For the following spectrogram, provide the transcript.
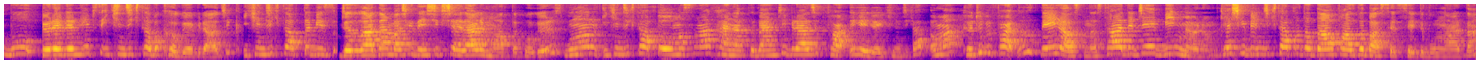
bu görevlerin hepsi ikinci kitaba kalıyor birazcık. İkinci kitapta biz cadılardan başka değişik şeylerle muhatap oluyoruz. Bunun ikinci kitapta olmasından kaynaklı bence birazcık farklı geliyor ikinci kitap ama kötü bir farklılık değil aslında. Sadece bilmiyorum. Keşke birinci kitapta da daha fazla bahsetseydi bunlardan.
